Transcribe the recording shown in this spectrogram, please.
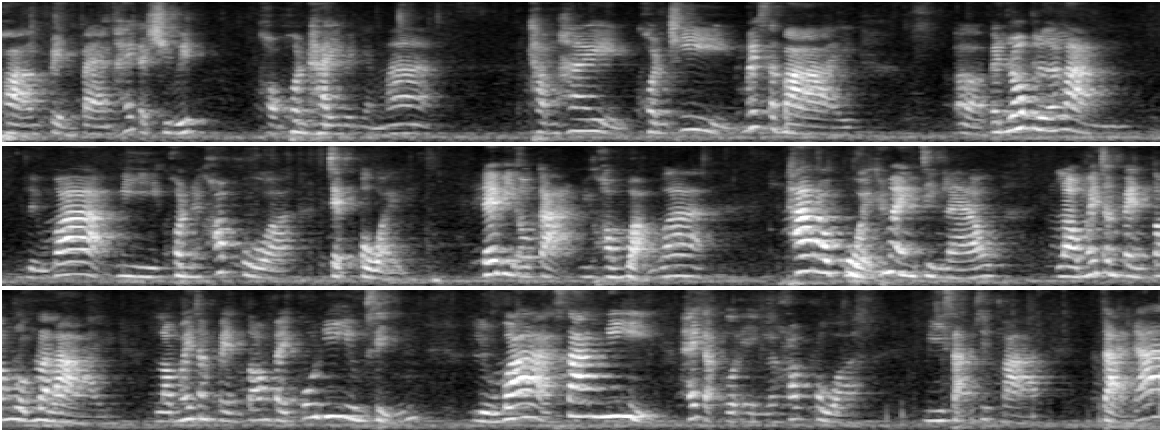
ความเปลี่ยนแปลงให้กับชีวิตของคนไทยเป็นอย่างมาก ทำให้คนที่ไม่สบายเป็นโรคเรื้อรัง หรือว่ามีคนในครอบครัวเจ็บป่วย ได้มีโอกาสมีความหวังว่า ถ้าเราป่วยขึ้นมาจริงๆแล้ว เราไม่จำเป็นต้องล้มละลาย เราไม่จำเป็นต้องไปกู้หนี้ยืมสิน หรือว่าสร้างหนี้ให้กับตัวเองและครอบครัวมี 30 บาทจ่ายได้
